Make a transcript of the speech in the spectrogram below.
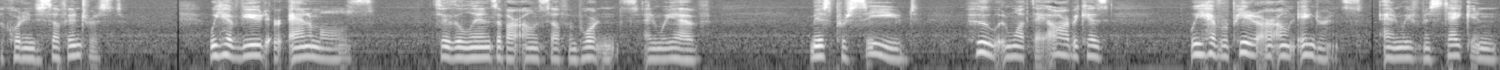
according to self interest. We have viewed animals through the lens of our own self importance, and we have misperceived who and what they are because we have repeated our own ignorance and we've mistaken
